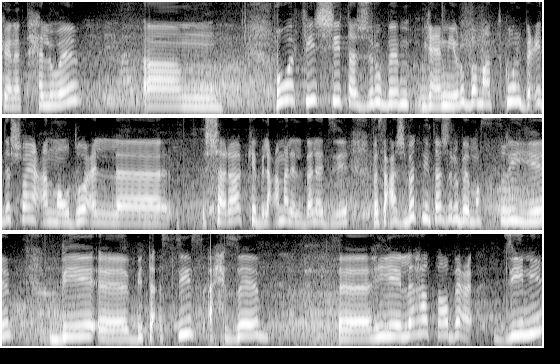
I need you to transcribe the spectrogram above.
كانت حلوة. هو في شيء تجربة يعني ربما تكون بعيدة شوي عن موضوع الشراكه بالعمل البلدي بس عجبتني تجربة مصرية آه، بتأسيس أحزاب آه، هي لها طابع ديني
